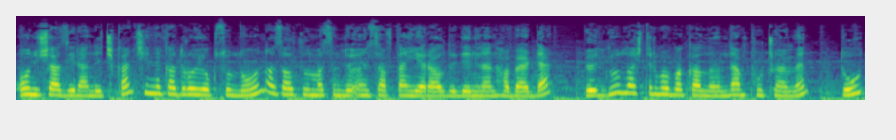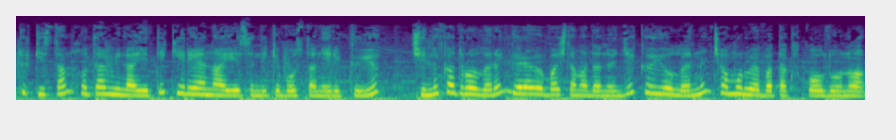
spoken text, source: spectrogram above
13 Haziran'da çıkan Çinli kadro yoksulluğun azaltılmasında ön saftan yer aldı denilen haberde Bölge Ulaştırma Bakanlığı'ndan Pu Chuanwen, Doğu Türkistan Hotem Vilayeti Keriye Nahiyesi'ndeki Bostanerik Köyü, Çinli kadroların göreve başlamadan önce köy yollarının çamur ve bataklık olduğunu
